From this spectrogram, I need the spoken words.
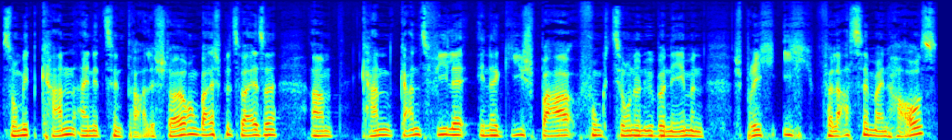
Somit kann eine zentrale Steuerung beispielsweise ähm, kann ganz viele Energiesparfunktionen übernehmen. Sprich, ich verlasse mein Haus,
